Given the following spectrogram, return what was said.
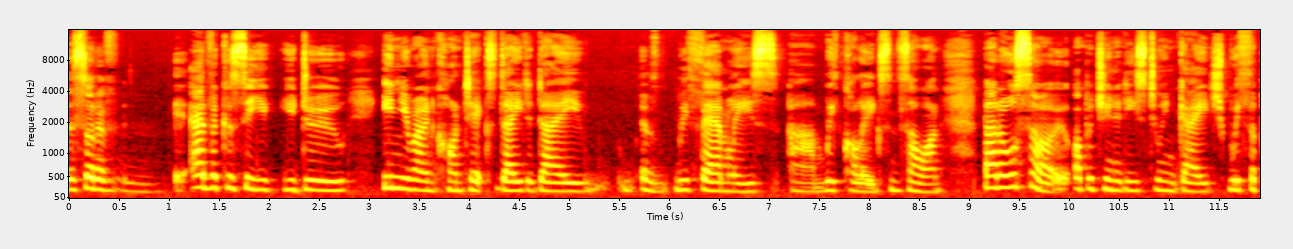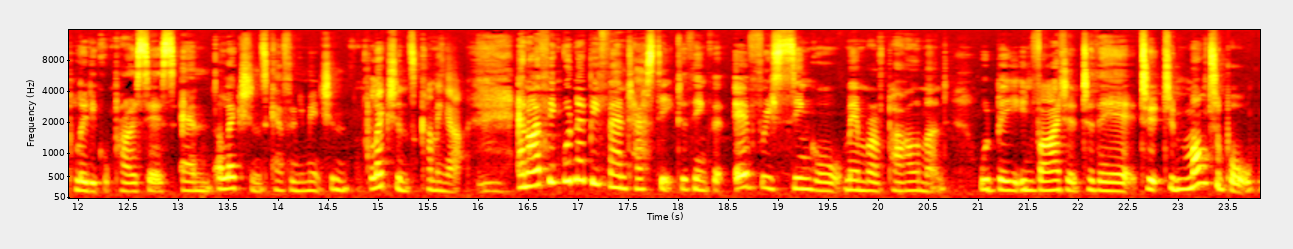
the sort of advocacy you, you do in your own context, day to day, with families, um, with colleagues, and so on, but also opportunities to engage with the political process and elections. Catharine, you mentioned elections coming up, and I think wouldn't it be fantastic to think that every single member of parliament would be invited to their to, to multiple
